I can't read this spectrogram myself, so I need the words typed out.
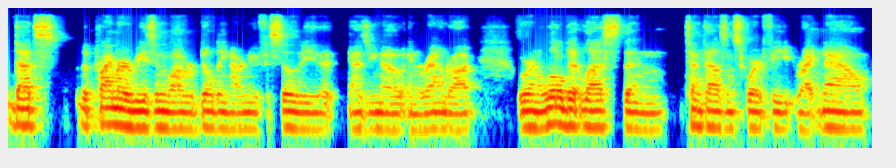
that's the primary reason why we're building our new facility that, as you know, in Round Rock, we're in a little bit less than 10,000 square feet right now.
